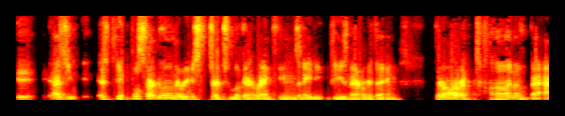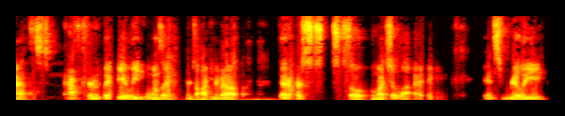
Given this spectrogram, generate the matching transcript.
it, as you as people start doing the research and looking at rankings and ADPs and everything, there are a ton of bats after the elite ones like you're talking about that are so much alike. It's really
